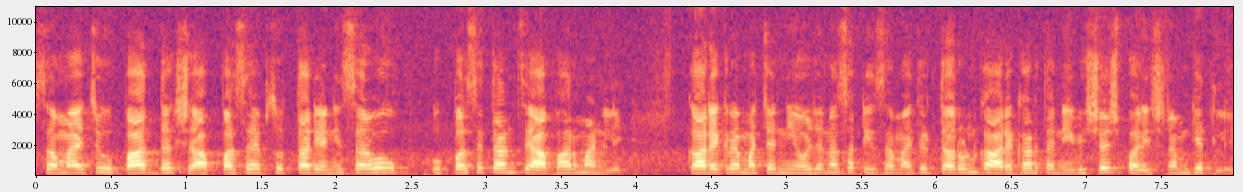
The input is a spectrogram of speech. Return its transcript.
समाजाचे उपाध्यक्ष आप्पासाहेब सुतार यांनी सर्व उपस्थितांचे आभार मानले. कार्यक्रमाच्या नियोजनासाठी समाजातील तरुण कार्यकर्त्यांनी विशेष परिश्रम घेतले.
